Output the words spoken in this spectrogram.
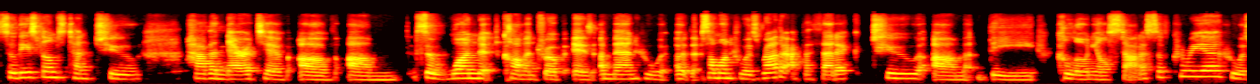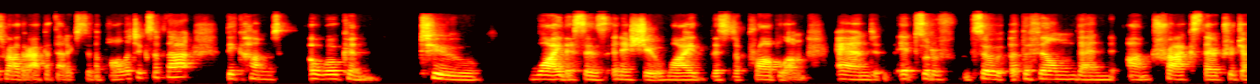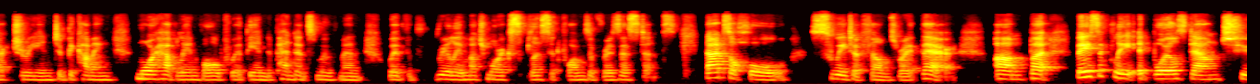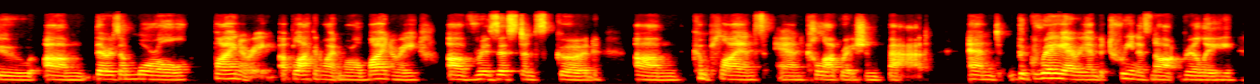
so these films tend to have a narrative of, um, so one common trope is a man who, uh, someone who is rather apathetic to um, the colonial status of Korea, who is rather apathetic to the politics of that, becomes awoken to why this is an issue, why this is a problem. And it sort of, so the film then um, tracks their trajectory into becoming more heavily involved with the independence movement, with really much more explicit forms of resistance. That's a whole suite of films right there. Um, but basically, it boils down to um, there's a moral binary, a black and white moral binary of resistance good, um, compliance and collaboration bad and the gray area in between is not really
